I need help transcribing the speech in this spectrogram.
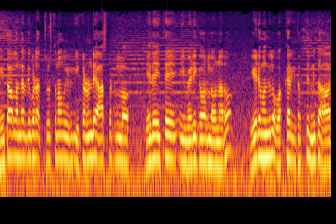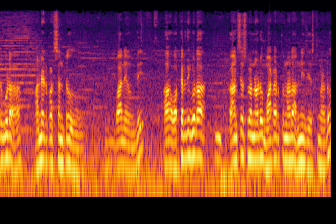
మిగతా వాళ్ళందరిది కూడా చూస్తున్నాము. ఇక్కడ ఉండే హాస్పిటల్లో ఏదైతే ఈ మెడికవర్లో ఉన్నారో ఏడు మందిలో ఒక్కరికి తప్పితే మిగతా ఆరు కూడా హండ్రెడ్ పర్సెంట్ బాగానే ఉంది. ఆ ఒక్కరిది కూడా కాన్షియస్లో ఉన్నాడు మాట్లాడుతున్నాడు అన్ని చేస్తున్నాడు.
